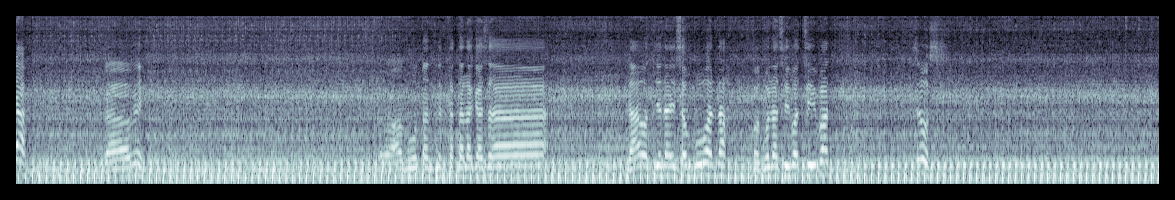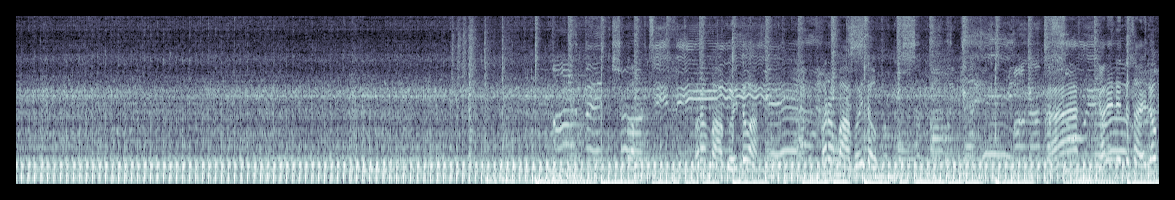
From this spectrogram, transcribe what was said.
Da. Grabe. So, abutan ka talaga sa laot dyan na isang buwan na. Pag walang sibat-sibat. Sus. TV Parang bago ito ah. Parang bago ito. Ah, galing dito sa ilog.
